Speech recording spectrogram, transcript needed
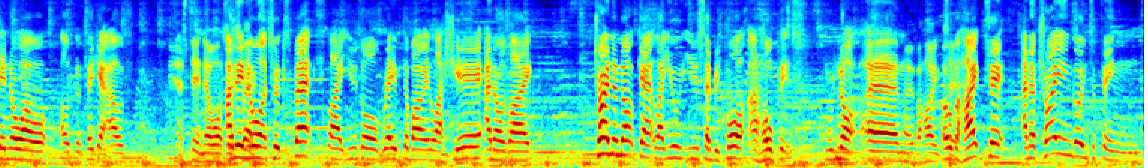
didn't know how I was going to take it. I was You just didn't know what to I didn't know expect. what to expect. Like you all raved about it last year, and I was like trying to not get like you you said before. I hope it's we've not um, Overhyped it. overhyped it. and I try and go into things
